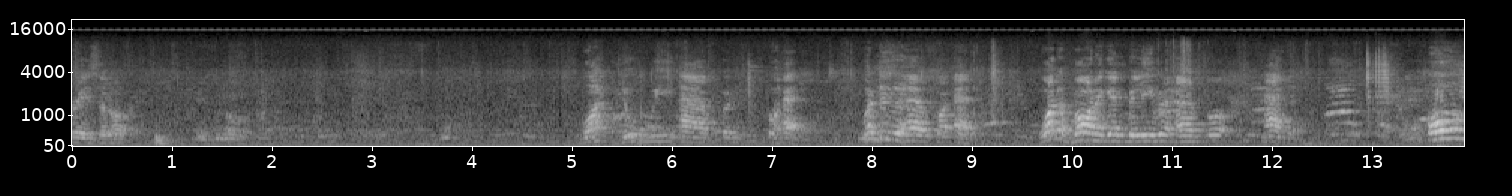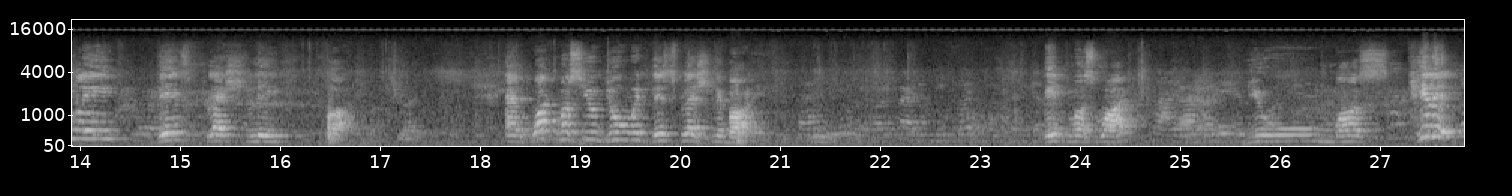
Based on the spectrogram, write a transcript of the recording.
Praise the Lord. What do we have for, for Adam? What do you have for Adam? What a believer have for Adam? Only this fleshly body. And what must you do with this fleshly body? It must what? You must kill it.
